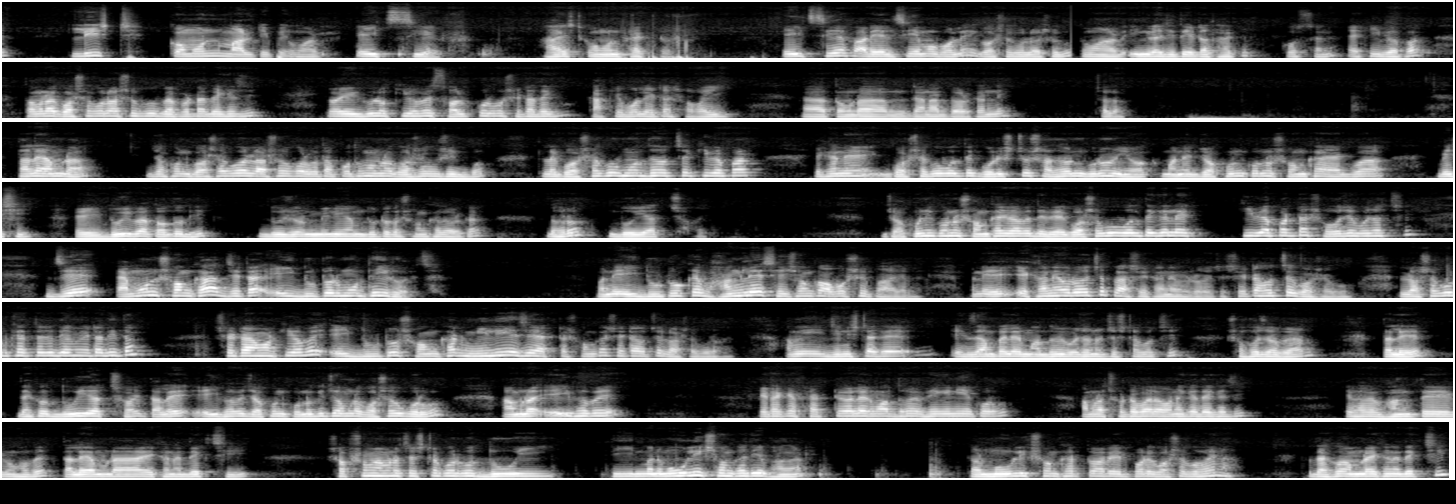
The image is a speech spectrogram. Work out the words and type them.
লিস্ট কমন মাল্টিপল। তোমার HCF, highest common factor. HCF আর এলসিএমও বলে গসাগু লসাগু তোমার ইংরাজিতে এটা থাকে কোশ্চেনে একই ব্যাপার। তো আমরা গসাগু লসাগু ব্যাপারটা দেখেছি। এবার এইগুলো কীভাবে সলভ করব সেটা দেখব। কাকে বলে এটা সবাই তোমরা জানার দরকার নেই। চলো। তাহলে আমরা যখন গসাগু আর লসাগু করব, তা প্রথম আমরা গসাগু শিখব। তাহলে গসাগুর মধ্যে হচ্ছে কি ব্যাপার? এখানে গসাগু বলতে গরিষ্ঠ সাধারণ গুণনীয়ক মানে যখন কোনো সংখ্যা এক বা বেশি, এই দুই বা ততোধিক দুজন মিনিমাম দুটো তো সংখ্যা দরকার। ধরো দুই আর ছয়। যখনই কোনো সংখ্যা এইভাবে দেবে গসাগু বলতে গেলে কি ব্যাপারটা সহজে বোঝাচ্ছে? যে এমন সংখ্যা যেটা এই দুটোর মধ্যেই রয়েছে। মানে এই দুটোকে ভাঙলে সেই সংখ্যা অবশ্যই পাওয়া যাবে। মানে এখানেও রয়েছে প্লাস এখানেও রয়েছে। সেটা হচ্ছে গসাগু লসাগুর ক্ষেত্রে যদি আমি এটা দিতাম, সেটা আমার কি হবে? এই দুটো সংখ্যার মিলিয়ে যে একটা সংখ্যা, সেটা হচ্ছে লসাগুর হয়। আমি জিনিসটাকে এক্সাম্পলের মাধ্যমে বোঝানোর চেষ্টা করছি। সহজ হবে আর। তাহলে দেখো দুই আর ছয়, তাহলে এইভাবে যখন কোনো কিছু আমরা গসাগু করব, আমরা এইভাবে এটাকে ফ্যাক্টরিয়ালের মাধ্যমে ভেঙে নিয়ে করব। আমরা ছোটোবেলায় অনেকে দেখেছি, এভাবে ভাঙতে হবে। তাহলে আমরা এখানে দেখছি, সবসময় আমরা চেষ্টা করব দুই, তিন মানে মৌলিক সংখ্যা দিয়ে ভাঙার। কারণ মৌলিক সংখ্যার তো আর এরপরে গসাগু হয় না। তো দেখো আমরা এখানে দেখছি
